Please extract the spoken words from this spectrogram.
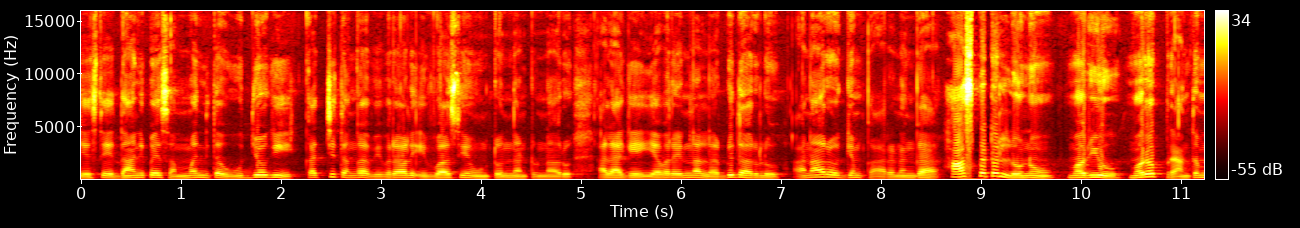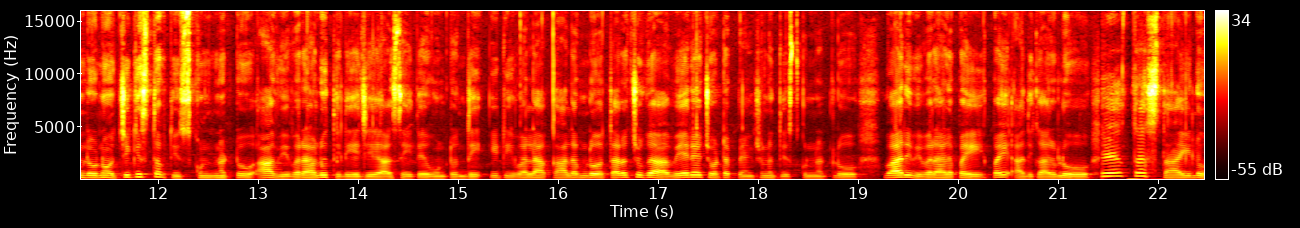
చేస్తే దానిపై సంబంధిత ఉద్యోగి ఖచ్చితంగా వివరాలు ఇవ్వాల్సి ఉంటుందంటున్నారు. అలాగే ఎవరైనా లబ్ధిదారులు అనారోగ్యం కారణంగా హాస్పిటల్లోనూ మరియు మరో ప్రాంతంలోనూ చికిత్స తీసుకుంటున్నట్టు ఆ వివరాలు తెలియజేయాల్సి అయితే ఉంటుంది. ఇటీవల కాలంలో తరచుగా వేరే చోట పెన్షన్ తీసుకున్నట్లు వారి వివరాలపై పై అధికారులు క్షేత్ర స్థాయిలో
